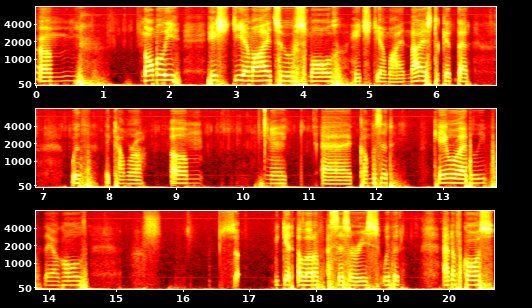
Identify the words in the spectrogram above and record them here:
um, normally HDMI to small HDMI nice to get that with the camera. Um, uh, uh, composite cable, I believe they are called. So we get a lot of accessories with it, and of course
